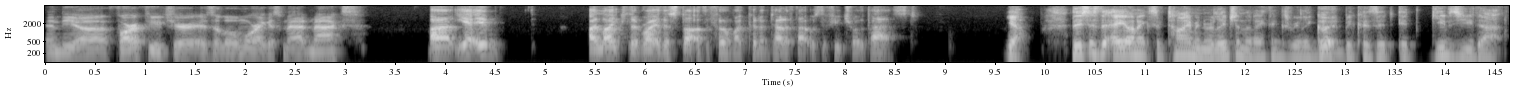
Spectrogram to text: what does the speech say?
And the uh, far future is a little more, I guess, Mad Max. Uh, yeah. It, I liked that right at the start of the film. I couldn't tell if that was the future or the past. Yeah, this is the aeonics of time and religion that I think is really good because it it gives you that.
